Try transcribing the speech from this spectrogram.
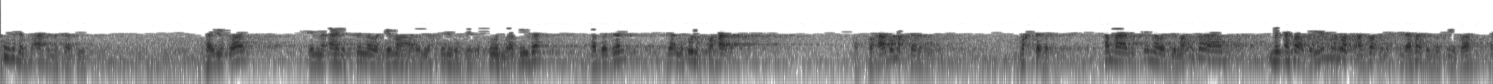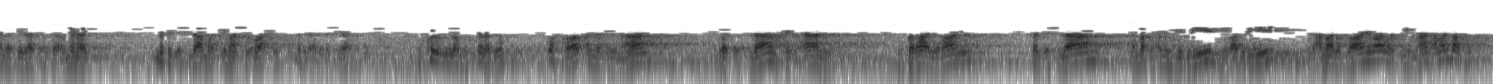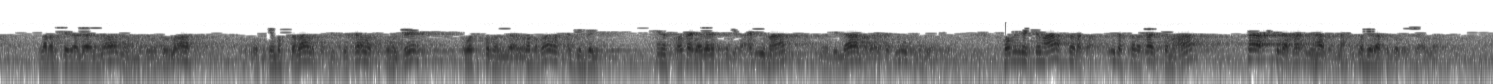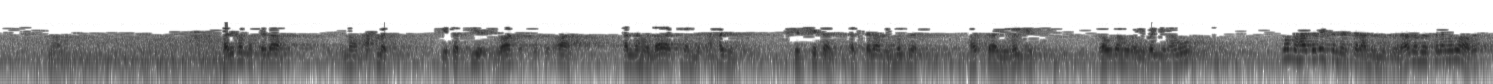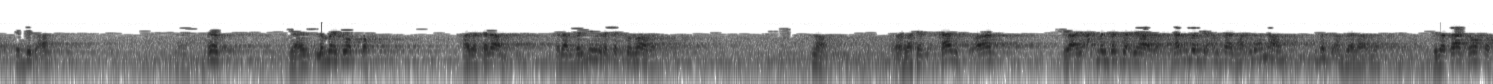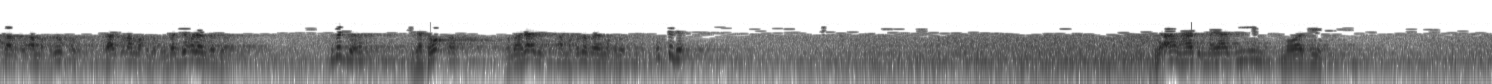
وتوجد بعض المساكين هل يقال إن أهل السنة والجماعة لم يختلفوا في أصول العقيدة؟ ابدا. لا نقول الصحابة. الصحابة ما اختلفوا. ما اختلفوا. أما أهل السنة والجماعة فمن أفاضلهم من وقع بعض الاختلافات البسيطة التي لا تأثر المنهج مثل الإسلام والإيمان شيء واحد مثل هذه الأشياء. وكل لهم مستنده والصواب أن الإيمان والإسلام شيئان متغايران فالإسلام كما في حديث جبريل مراد به الأعمال الظاهرة والإيمان عمل باطن لما تشهد لا إلا الله محمد رسول الله وتقيم الصلاة وتؤتي الزكاة وتصوم البيت وتصوم رمضان وتحج البيت. حين استطاع إلى ذلك سبيلا الإيمان من بالله ملائكته وكتبه. ومن اجتمعا افترقا إذا افترقا اجتمعا فاختلافات من هذا النحو وهي لا تضر إن شاء الله. نعم. هذه الكلام. الإمام أحمد في ترجيح الواقع في القرآن أنه لا يقبل من أحد في الفتن الكلام المبلغ حتى يميز قوله ويبينه. والله هذا ليس من الكلام المبلغ هذا من الكلام الواضح في البدعة. طيب، يعني لما يتوقف هذا كلام كلام بين ولا شك واضح؟ نعم. لكن هذا السؤال يعني أحمد بدع بهذا. هل نبدع أمثال هؤلاء؟ نعم. نبدع أمثال هؤلاء. إذا قال توقف قال القرآن مخلوق قال القرآن مخلوق. نبدع ولا نبدع؟ نبدع إذا توقف والله لا القرآن مخلوق ولا مخلوق. ابتدع الآن هذه الميازين موازين.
